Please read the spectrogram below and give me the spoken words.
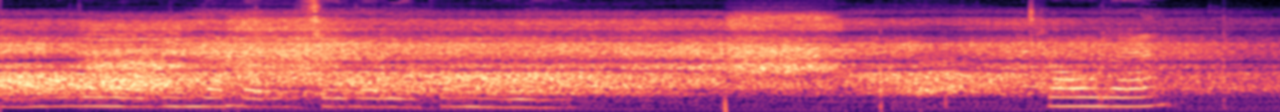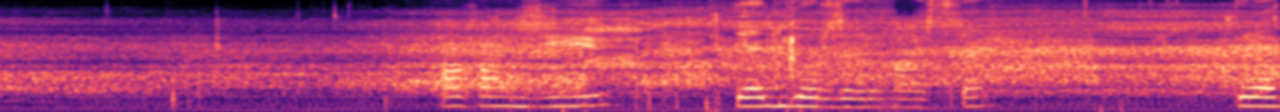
Ronaldo geldiğinden beri bir şeyler yapamıyor. Traore. Akanji geliyoruz arkadaşlar. Biraz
